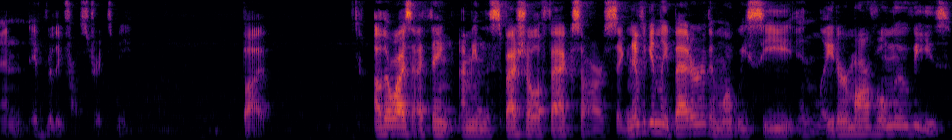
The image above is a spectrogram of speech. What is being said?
and it really frustrates me but otherwise i think i mean the special effects are significantly better than what we see in later marvel movies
